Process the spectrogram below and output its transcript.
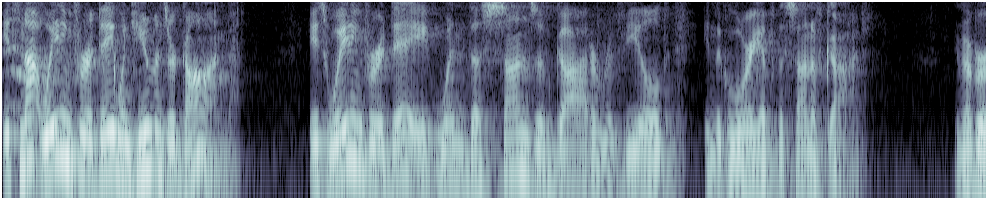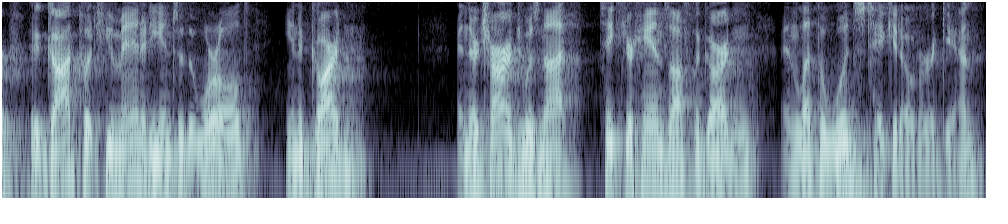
it's not waiting for a day when humans are gone. It's waiting for a day when the sons of God are revealed in the glory of the Son of God. Remember, God put humanity into the world in a garden, and their charge was not take your hands off the garden and let the woods take it over again.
